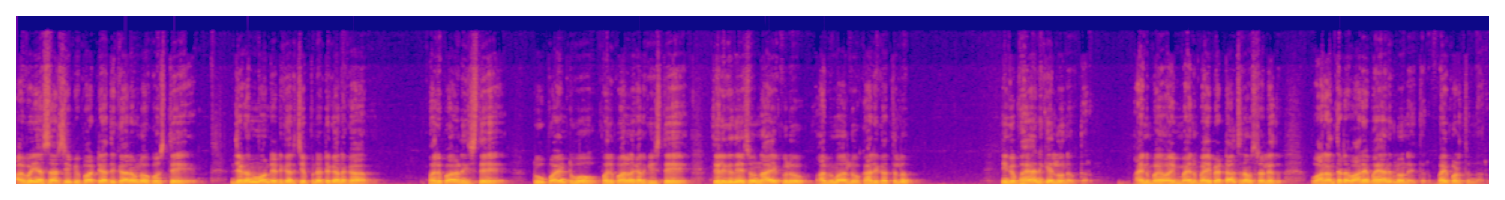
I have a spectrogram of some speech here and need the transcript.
ఆ వైఎస్ఆర్సీపీ పార్టీ అధికారంలోకి వస్తే జగన్మోహన్ రెడ్డి గారు చెప్పినట్టు కనుక పరిపాలన ఇస్తే టూ పాయింట్ ఓ పరిపాలన కనుక ఇస్తే తెలుగుదేశం నాయకులు అభిమానులు కార్యకర్తలు ఇంకా భయానికే లోనవుతారు. ఆయన భయ ఆయన భయపెట్టాల్సిన అవసరం లేదు. వారంతటా వారే భయానికి లోనవుతారు. భయపడుతున్నారు.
